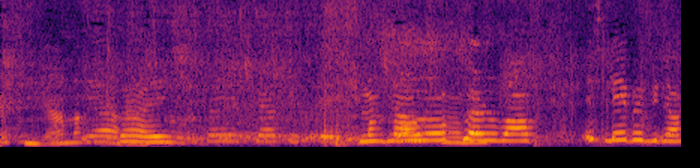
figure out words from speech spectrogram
essen, ja? Mach Ja, Gleich. ich mach Oh, Aufnahme. kein Ruff. Ich lebe wieder.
